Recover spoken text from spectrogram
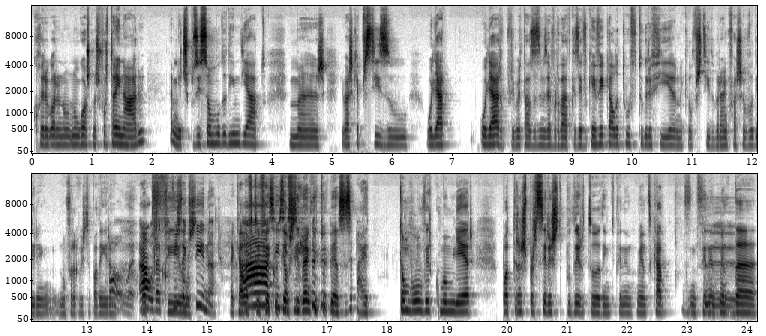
correr agora não, não gosto, mas for treinar, a minha disposição muda de imediato. Mas eu acho que é preciso olhar. Olhar, primeiro estás a dizer, mas é verdade, quer dizer, quem vê aquela tua fotografia naquele vestido branco, faz favor de irem, não for a revista, podem ir ao, é? ao Ah, o da revista Cristina. aquela Ah, fotografia sim, com aquele sim, vestido sim. branco e tu pensas, epá, é tão bom ver que uma mulher pode transparecer este poder todo, independentemente, cá- independentemente De- da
